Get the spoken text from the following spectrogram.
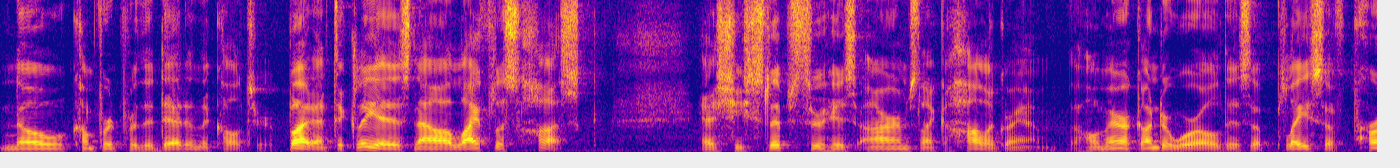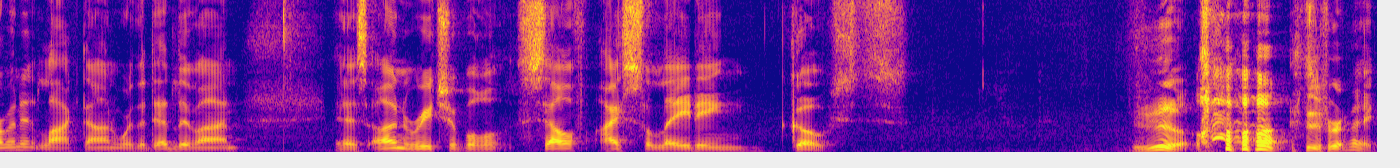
no comfort for the dead in the culture. But Anticlea is now a lifeless husk as she slips through his arms like a hologram. The Homeric underworld is a place of permanent lockdown where the dead live on as unreachable, self isolating ghosts. right.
